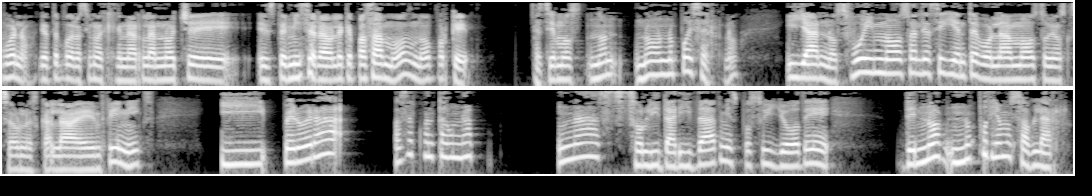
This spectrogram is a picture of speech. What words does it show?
bueno, ya te podrás imaginar la noche este miserable que pasamos, ¿no? Porque decíamos, no, no, no puede ser, ¿no? Y ya nos fuimos al día siguiente, volamos, tuvimos que hacer una escala en Phoenix, y, pero era, haz de cuenta, una, una solidaridad, mi esposo y yo, de, de no, no podíamos hablar,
